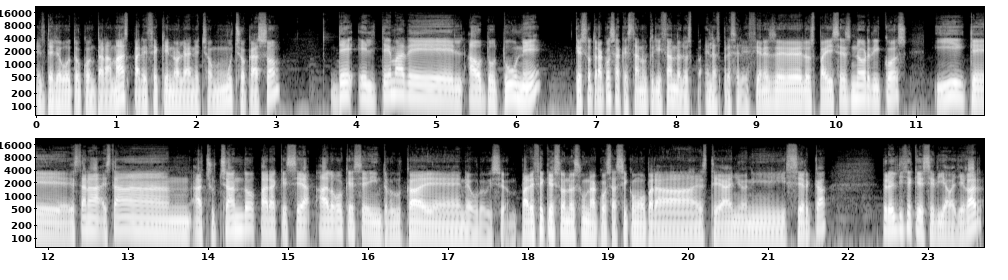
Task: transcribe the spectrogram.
el televoto contara más. Parece que no le han hecho mucho caso. De el tema del autotune, que es otra cosa que están utilizando en las preselecciones de los países nórdicos y que están, están achuchando para que sea algo que se introduzca en Eurovisión. Parece que eso no es una cosa así como para este año ni cerca, pero él dice que ese día va a llegar,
